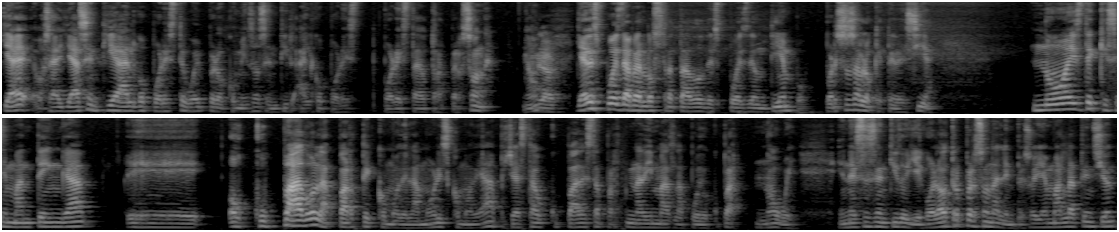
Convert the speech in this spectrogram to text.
ya, o sea, ya sentía algo por este güey, pero comienzo a sentir algo por, por esta otra persona, ¿no? Ya después de haberlos tratado después de un tiempo. Por eso es a lo que te decía. No es de que se mantenga eh, ocupado la parte como del amor, es como de, ah, pues ya está ocupada esta parte, nadie más la puede ocupar. No, güey. En ese sentido, llegó la otra persona, le empezó a llamar la atención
